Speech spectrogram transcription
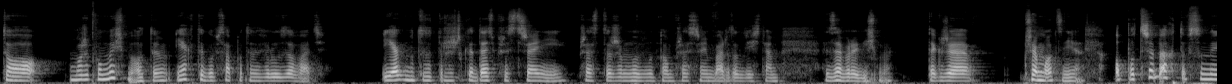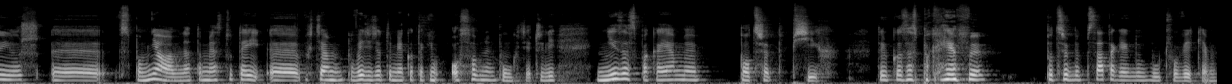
to może pomyślmy o tym, jak tego psa potem wyluzować. I jak mu to troszeczkę dać przestrzeni, przez to, że my mu tą przestrzeń bardzo gdzieś tam zabraliśmy. Także przemocnie. O potrzebach to w sumie już y, wspomniałam, natomiast tutaj y, chciałam powiedzieć o tym jako takim osobnym punkcie, czyli nie zaspokajamy potrzeb psich, tylko zaspokajamy potrzeby psa tak, jakby był człowiekiem.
